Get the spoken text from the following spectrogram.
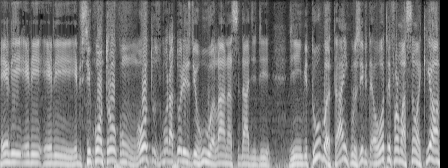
ele, ele, ele, ele se encontrou com outros moradores de rua lá na cidade de, de Imbituba, tá? Inclusive, outra informação aqui, ó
